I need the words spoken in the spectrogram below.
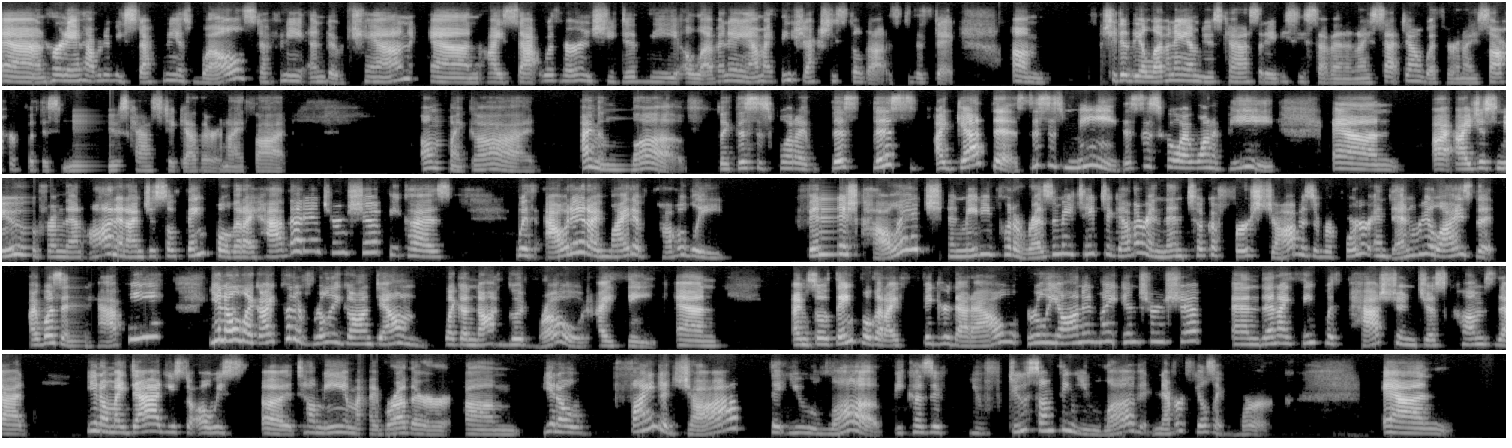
And her name happened to be Stephanie as well, Stephanie Endo Chan. And I sat with her and she did the 11 a.m. I think she actually still does to this day. Um, she did the 11 a.m. newscast at ABC 7. And I sat down with her and I saw her put this newscast together. And I thought, oh my God, I'm in love. Like this is what I this this I get this. This is me. This is who I want to be. And I, I just knew from then on. And I'm just so thankful that I had that internship because without it, I might have probably finished college and maybe put a resume tape together and then took a first job as a reporter and then realized that I wasn't happy. You know, like I could have really gone down like a not good road, I think. And I'm so thankful that I figured that out early on in my internship. And then I think with passion just comes that, you know, my dad used to always uh, tell me and my brother, um, you know, find a job that you love because if you do something you love, it never feels like work. And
